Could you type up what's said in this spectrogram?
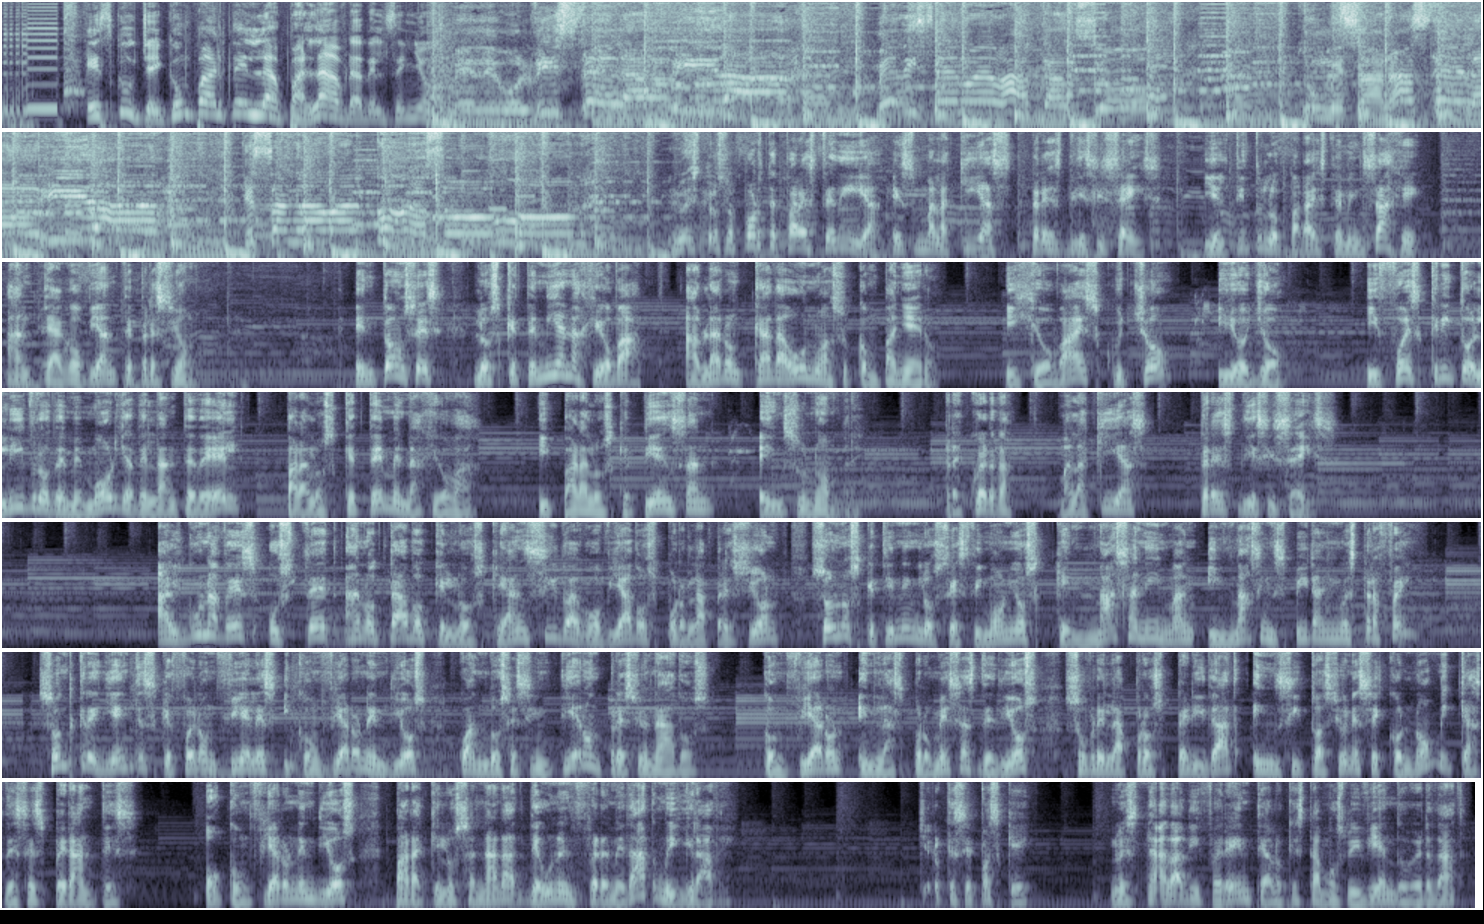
Escucha y comparte la palabra del Señor. Me devolviste la vida, me diste nueva canción, tú me sanaste la herida Nuestro soporte para este día es Malaquías 3:16 y el título para este mensaje, Ante agobiante presión. Entonces los que temían a Jehová hablaron cada uno a su compañero, y Jehová escuchó y oyó, y fue escrito libro de memoria delante de él para los que temen a Jehová y para los que piensan en su nombre. Recuerda, Malaquías 3:16. ¿Alguna vez usted ha notado que los que han sido agobiados por la presión son los que tienen los testimonios que más animan y más inspiran nuestra fe? Son creyentes que fueron fieles y confiaron en Dios cuando se sintieron presionados. Confiaron en las promesas de Dios sobre la prosperidad en situaciones económicas desesperantes. O confiaron en Dios para que los sanara de una enfermedad muy grave. Quiero que sepas que no es nada diferente a lo que estamos viviendo, ¿verdad?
